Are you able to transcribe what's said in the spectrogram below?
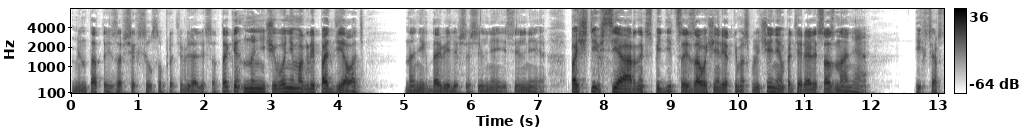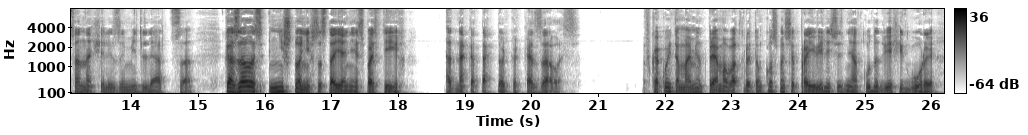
Ментаты изо всех сил сопротивлялись атаке, но ничего не могли поделать. На них давили все сильнее и сильнее. Почти все арн-экспедиции, за очень редким исключением, потеряли сознание. Их сердца начали замедляться. Казалось, ничто не в состоянии спасти их. Однако так только казалось. В какой-то момент прямо в открытом космосе проявились из ниоткуда две фигуры —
